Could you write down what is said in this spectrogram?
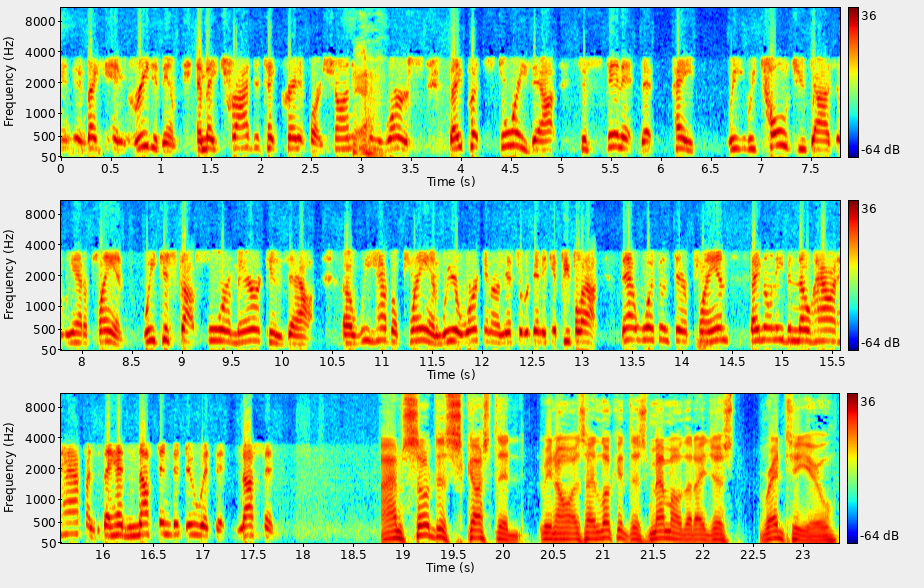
And, and, they, and greeted them. And they tried to take credit for it. Sean, yeah. even worse. They put stories out to spin it that, hey, we, we told you guys that we had a plan. We just got four Americans out. Uh, we have a plan. We are working on this. So we're going to get people out. That wasn't their plan. They don't even know how it happened. They had nothing to do with it. Nothing. I'm so disgusted, you know, as I look at this memo that I just read to you,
